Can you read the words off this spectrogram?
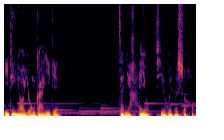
一定要勇敢一点，在你还有机会的时候。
